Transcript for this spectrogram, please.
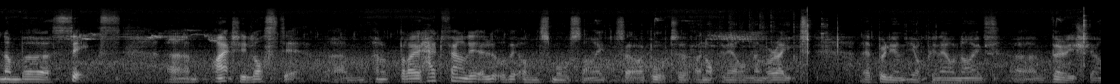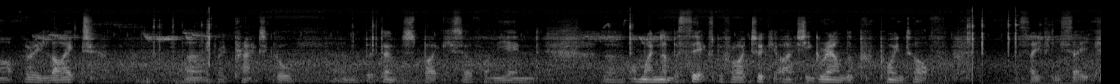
number 6. Um, I actually lost it, um, and, but I had found it a little bit on the small side, so I bought a, an Opinel number 8 they're brilliant, the Opinel knives. Uh, very sharp, very light, uh, very practical, um, but don't spike yourself on the end. Uh, on my number six, before I took it, I actually ground the point off for safety's sake.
